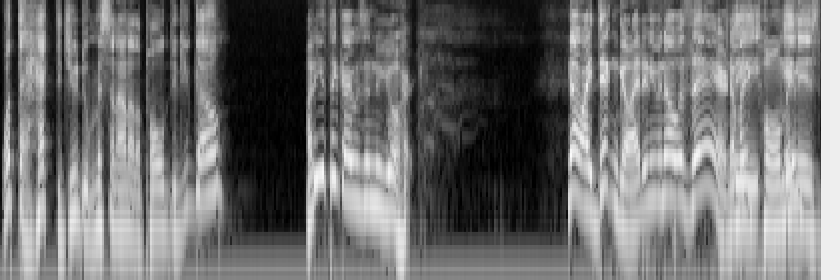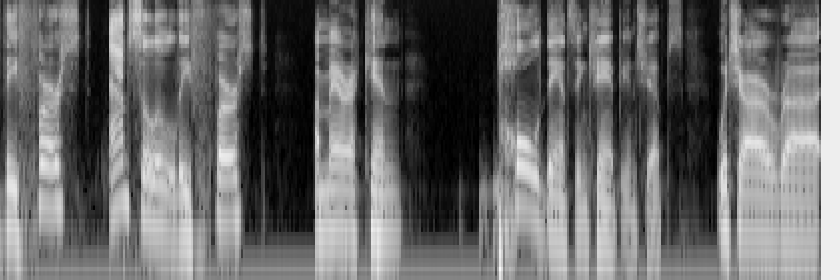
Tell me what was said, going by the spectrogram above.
What the heck did you do missing out on the pole? Did you go? How do you think I was in New York? No, I didn't go. I didn't even know it was there. Nobody the, told me. It is the first, absolutely first American pole dancing championships, which are, uh,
